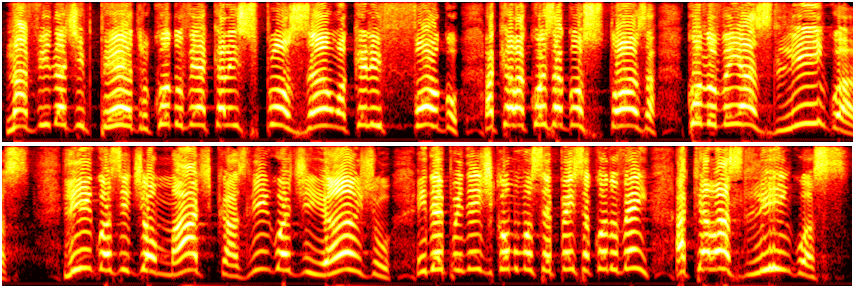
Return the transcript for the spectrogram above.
na vida de Pedro, quando vem aquela explosão, aquele fogo, aquela coisa gostosa, quando vem as línguas, línguas idiomáticas, língua de anjo, independente de como você pensa, quando vem aquelas línguas,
